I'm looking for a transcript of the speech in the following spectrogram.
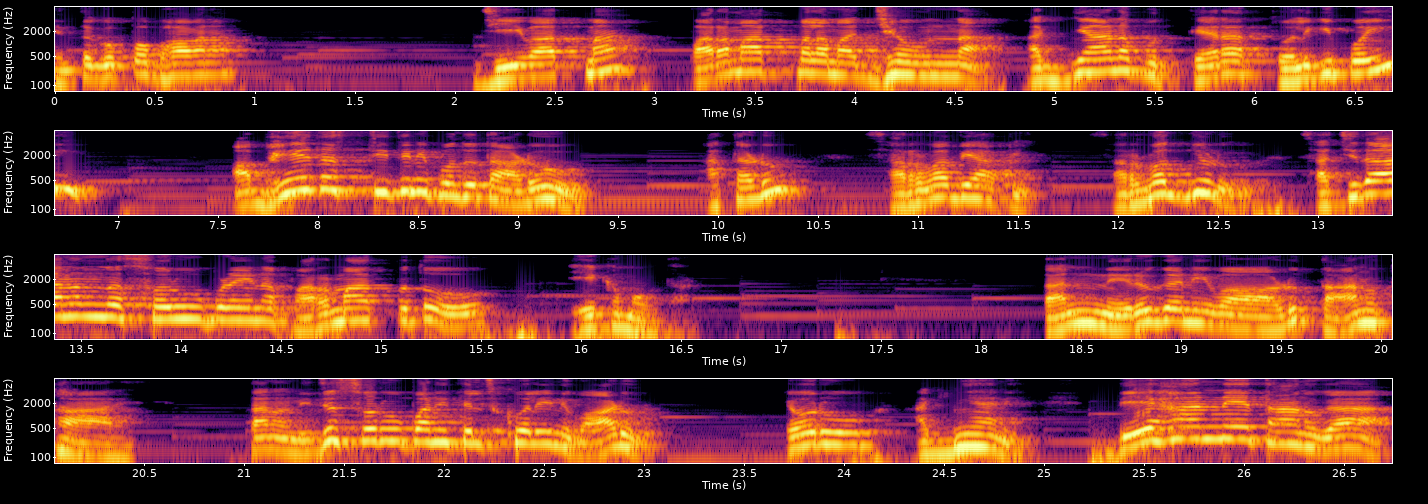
ఎంత గొప్ప భావన. జీవాత్మ పరమాత్మల మధ్య ఉన్న అజ్ఞానపు తెర తొలగిపోయి అభేద స్థితిని పొందుతాడు. అతడు సర్వవ్యాపి సర్వజ్ఞుడు సచిదానంద స్వరూపుడైన పరమాత్మతో ఏకమవుతాడు. తన్నెరుగని వాడు తాను తానే. తన నిజస్వరూపాన్ని తెలుసుకోలేని వాడు ఎవరు? అజ్ఞాని. దేహాన్నే తానుగా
